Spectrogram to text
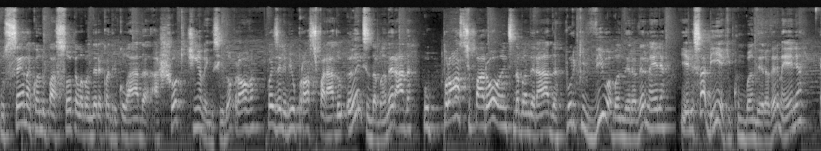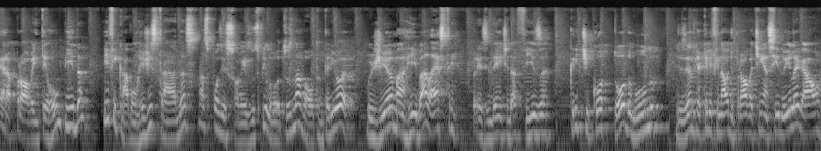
O Senna, quando passou pela bandeira quadriculada, achou que tinha vencido a prova, pois ele viu o Prost parado antes da bandeirada. O Prost parou antes da bandeirada porque viu a bandeira vermelha e ele sabia que com bandeira vermelha era prova interrompida e ficavam registradas as posições dos pilotos na volta anterior. O Jean-Marie Balestre, presidente da FISA, criticou todo mundo, dizendo que aquele final de prova tinha sido ilegal,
